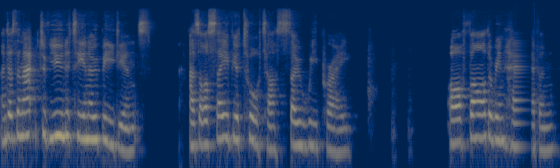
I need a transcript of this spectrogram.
And as an act of unity and obedience, as our Saviour taught us, so we pray. Our Father in heaven,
